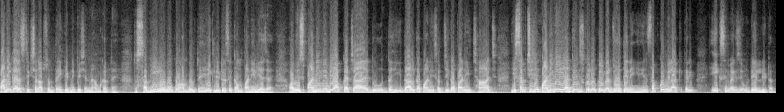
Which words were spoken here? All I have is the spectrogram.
पानी का रेस्ट्रिक्शन आप सुनते हैं किडनी पेशेंट में हम करते हैं। तो सभी लोगों को हम बोलते हैं, एक लीटर से कम पानी लिया जाए। और इस पानी में भी आपका चाय, दूध, दही, दाल का पानी, सब्ज़ी का पानी, छाछ, ये सब चीज़ें पानी में ही आती हैं, जिसको लोग कई बार जोड़ते नहीं है। इन सबको मिला के करीब एक से मैक्सिमम डेढ़ लीटर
